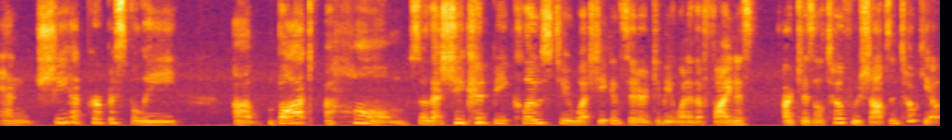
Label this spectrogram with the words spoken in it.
and she had purposefully uh, bought a home so that she could be close to what she considered to be one of the finest artisanal tofu shops in Tokyo.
